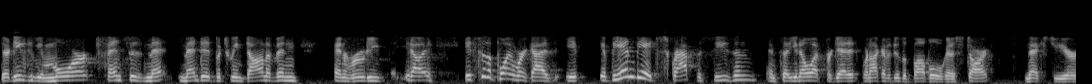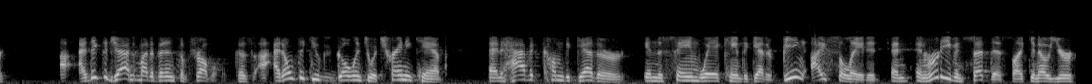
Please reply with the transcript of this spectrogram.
There needed to be more fences mended between Donovan and Rudy. You know, it's to the point where guys, if if the NBA scrapped the season and said, you know what, forget it, we're not going to do the bubble, we're going to start next year. I think the Jazz might have been in some trouble because I don't think you could go into a training camp and have it come together in the same way it came together. Being isolated, and, and Rudy even said this, like, you know, you're,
